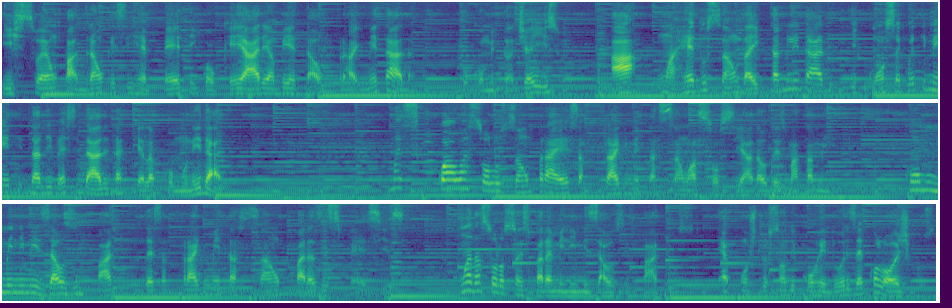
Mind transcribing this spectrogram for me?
Isso é um padrão que se repete em qualquer área ambiental fragmentada. Concomitante a isso, há uma redução da equitabilidade e, consequentemente, da diversidade daquela comunidade. Mas qual a solução para essa fragmentação associada ao desmatamento? Como minimizar os impactos dessa fragmentação para as espécies? Uma das soluções para minimizar os impactos é a construção de corredores ecológicos,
